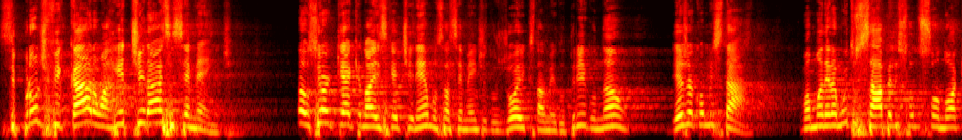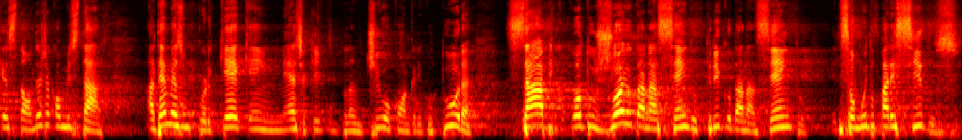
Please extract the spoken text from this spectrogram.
se prontificaram a retirar essa semente. O senhor quer que nós retiremos a semente do joio que está no meio do trigo? Não. Deixa como está. De uma maneira muito sábia, ele solucionou a questão. Deixa como está. Até mesmo porque quem mexe aqui com plantio ou com agricultura, sabe que quando o joio está nascendo, o trigo está nascendo, eles são muito parecidos.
